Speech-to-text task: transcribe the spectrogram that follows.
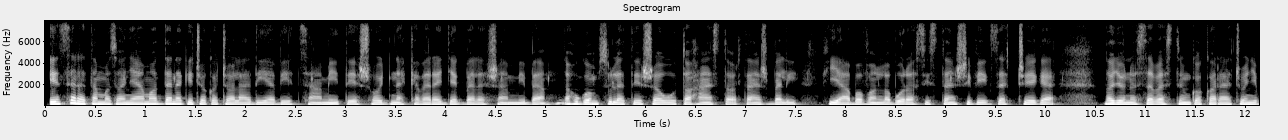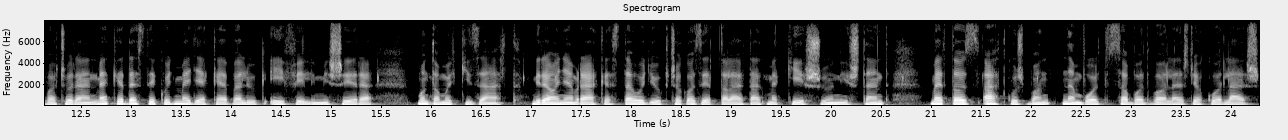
Én szeretem az anyámat, de neki csak a családi ebéd számít, és hogy ne keveredjek bele semmibe. A hugom születése óta háztartásbeli, hiába van laborasszisztensi végzettsége. Nagyon összevesztünk a karácsonyi vacsorán, megkérdezték, hogy megyek-e velük éjféli misére. Mondtam, hogy kizárt. Mire anyám rákezdte, hogy ők csak azért találták meg későn Istent, mert az átkosban nem volt szabad vallásgyakorlás.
